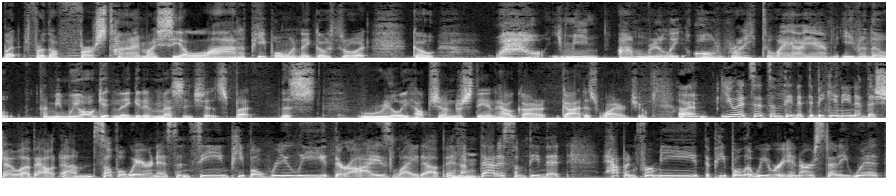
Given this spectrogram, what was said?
But for the first time, I see a lot of people when they go through it go, wow, you mean I'm really all right the way I am? Even though, I mean, we all get negative messages, but this really helps you understand how God, God has wired you. All right. You had said something at the beginning of the show about um, self awareness and seeing people really, their eyes light up. And that is something that happened for me, the people that we were in our study with.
